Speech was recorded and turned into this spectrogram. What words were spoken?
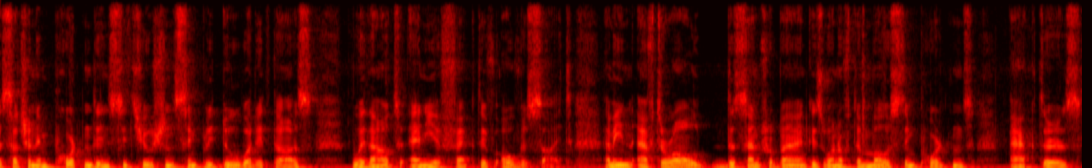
such an important institution simply do what it does without any effective oversight. I mean, after all, the central bank is one of the most important actors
